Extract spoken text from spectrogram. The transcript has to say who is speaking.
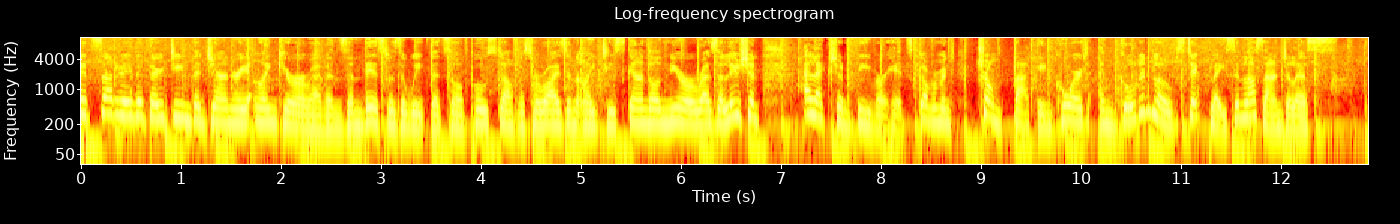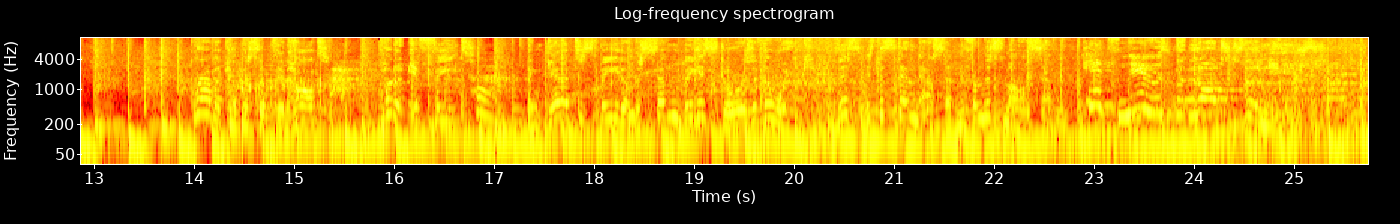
Speaker 1: It's Saturday, the 13th of January. I'm Ciara Revins, and this was a week that saw Post Office Horizon IT scandal near a resolution, election fever hits government, Trump back in court, and Golden Globes take place in Los Angeles.
Speaker 2: Grab a cup of something hot, put up your feet, and get up to speed on the seven biggest stories of the week. This is the Standout 7 from the Smart 7.
Speaker 3: It's news,
Speaker 2: but not the news.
